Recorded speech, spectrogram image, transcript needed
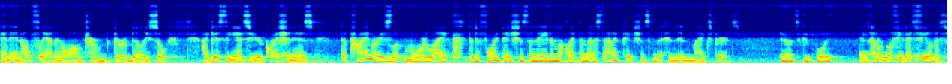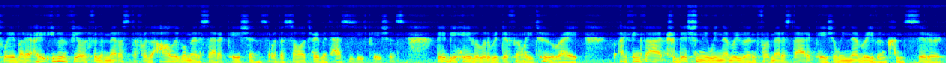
and, and hopefully having a long-term durability. So I guess the answer to your question is the primaries look more like the deformity patients than they even look like the metastatic patients in, the, in, in my experience. Yeah, that's a good point. And I don't know if you guys feel this way, but I, I even feel like for the metast- for the oligometastatic patients or the solitary metastases patients, they behave a little bit differently too, right? I think that traditionally we never even for a metastatic patient we never even considered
